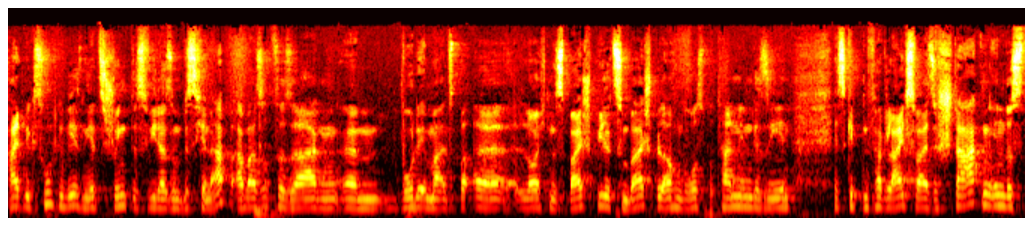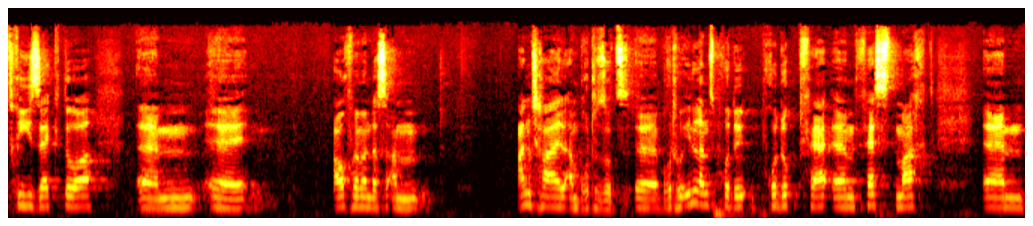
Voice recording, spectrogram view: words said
halbwegs gut gewesen. Jetzt schwingt es wieder so ein bisschen ab, aber sozusagen ähm, wurde immer als äh, leuchtendes Beispiel, zum Beispiel auch in Großbritannien gesehen. Es gibt einen vergleichsweise starken Industriesektor, ähm, äh, auch wenn man das am Anteil am äh, Bruttoinlandsprodukt äh, festmacht ähm,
